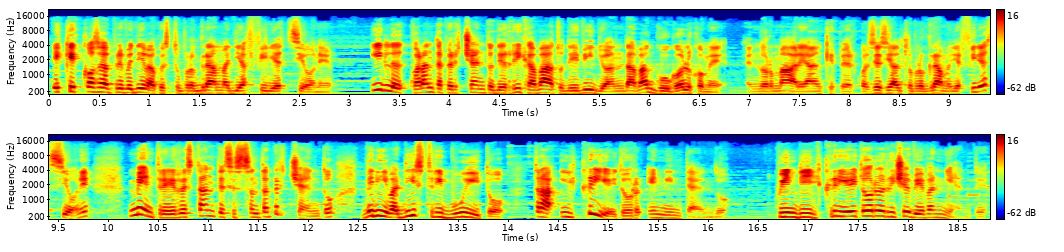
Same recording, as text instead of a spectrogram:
E che cosa prevedeva questo programma di affiliazione? Il 40% del ricavato dei video andava a Google, come è normale anche per qualsiasi altro programma di affiliazione, mentre il restante 60% veniva distribuito tra il creator e Nintendo. Quindi il creator riceveva niente,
